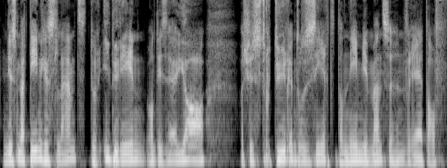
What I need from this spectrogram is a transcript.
en die is meteen geslamd door iedereen, want die zei, ja, als je structuur introduceert, dan neem je mensen hun vrijheid af.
